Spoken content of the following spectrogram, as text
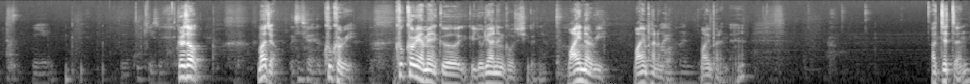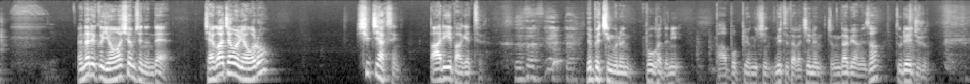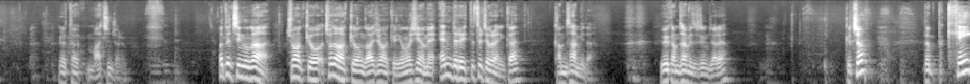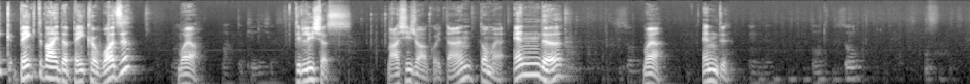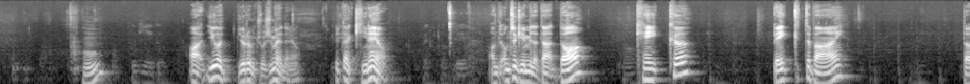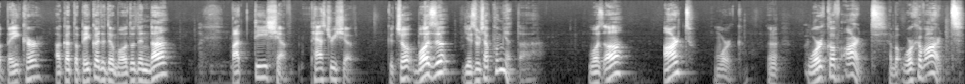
그래서 맞아. 쿠커리. 쿠커리 하면 그, 그 요리하는 곳이거든요. 와이너리. 와인 파는 거. 와인 파는데. 어쨌든 옛날에 그 영어 시험 쳤는데 제 과점을 영어로 실제 학생 파리 바게트. 옆에 친구는 보고 하더니 바보 병신 밑에다가 지는 정답이 하면서 뚜레쥬르. 그렇다 맞춘 줄 알고. 어떤 친구가 중학교 초등학교인가 중학교 영어 시험에 엔드의 뜻을 적으라니까 감사합니다. 왜 감사합니다 지금 알아요? 그렇죠? The cake baked by the baker was 뭐야? delicious. 맛이 좋았고 일단 또 뭐야? and 소 뭐야? and 응? 아 이거 여러분 조심해야 돼요. 일단 기네요. 엄청, 엄청 깁니다. 다 the cake baked by the baker. 아까 또 베이커도 되고 뭐도 된다? 파티 셰프, pastry chef. 그쵸? was 예술 작품이었다. was a art work. 또는 work of art. How about work of art?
